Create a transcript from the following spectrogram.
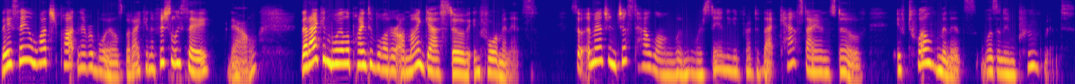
They say a watched pot never boils, but I can officially say, now, that I can boil a pint of water on my gas stove in four minutes. So imagine just how long women were standing in front of that cast iron stove if 12 minutes was an improvement.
